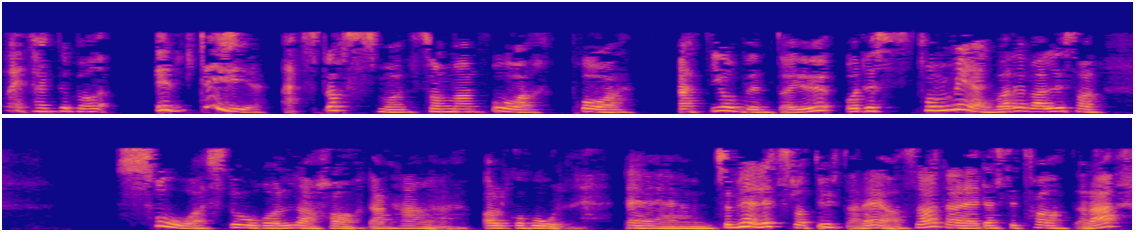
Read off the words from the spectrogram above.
og jeg tenkte bare Er det et spørsmål som man får på et jobbintervju? Og det, for meg var det veldig sånn Så stor rolle har denne alkoholen. Eh, så ble jeg litt slått ut av det, altså, det, det sitatet der.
